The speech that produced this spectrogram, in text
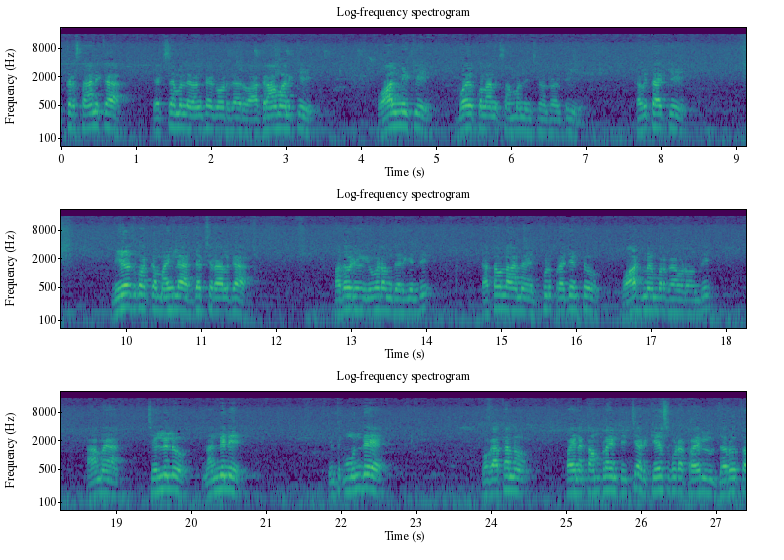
ఇక్కడ స్థానిక ఎక్స్ఎమ్మెల్యే వెంకటగౌడ్ గారు ఆ గ్రామానికి వాల్మీకి బోయ కులానికి సంబంధించినటువంటి కవితకి నియోజకవర్గ మహిళా అధ్యక్షురాలుగా పదవి ఇవ్వడం జరిగింది. గతంలో ఆమె ఇప్పుడు ప్రజెంట్ వార్డు మెంబర్గా కూడా ఉంది. ఆమె చెల్లెలు నందిని ఇంతకుముందే ఒక అతను పైన కంప్లైంట్ ఇచ్చి అది కేసు కూడా ట్రయల్ జరుగుతూ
